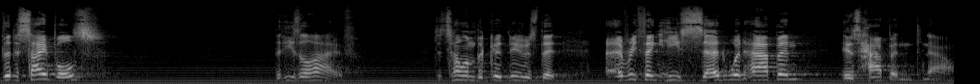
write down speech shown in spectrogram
the disciples that he's alive, to tell him the good news that everything he said would happen is happened now.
